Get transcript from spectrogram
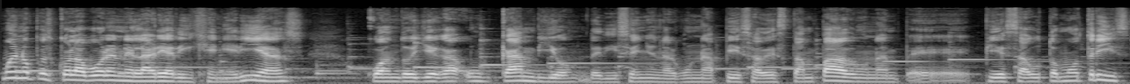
Bueno, pues colabora en el área de ingenierías, cuando llega un cambio de diseño en alguna pieza de estampado, una eh, pieza automotriz,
